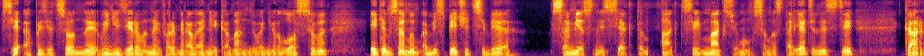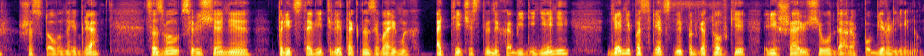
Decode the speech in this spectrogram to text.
все оппозиционные военизированные формирования командованию Лоссова и тем самым обеспечить себе совместной с сектом акции максимум самостоятельности, КАР 6 ноября созвал совещание представителей так называемых отечественных объединений для непосредственной подготовки решающего удара по Берлину.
